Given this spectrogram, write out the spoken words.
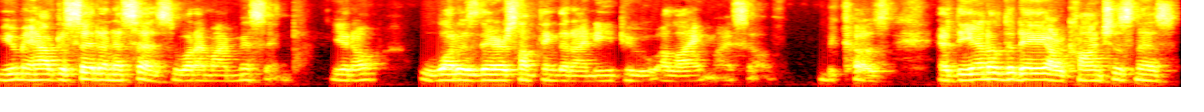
you may have to sit and assess what am i missing you know what is there something that i need to align myself because at the end of the day our consciousness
